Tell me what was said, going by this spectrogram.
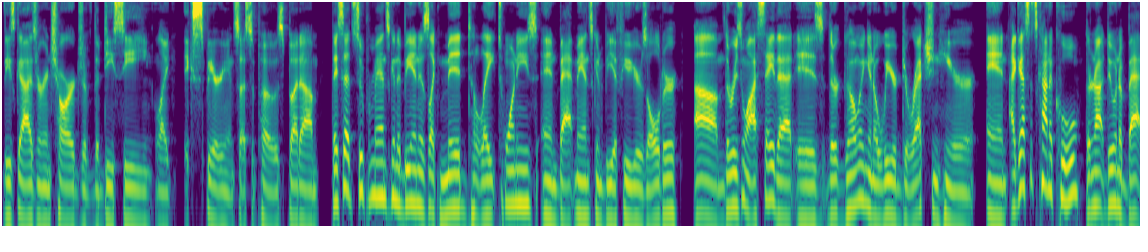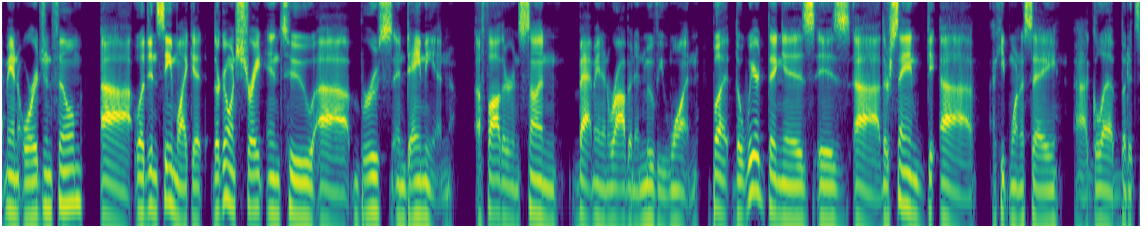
These guys are in charge of the DC like experience, I suppose. But um, they said Superman's going to be in his like mid to late twenties, and Batman's going to be a few years older. Um, the reason why I say that is they're going in a weird direction here, and I guess it's kind of cool. They're not doing a Batman origin film. Uh, well, it didn't seem like it. They're going straight into uh, Bruce and Damian, a father and son Batman and Robin in movie one. But the weird thing is, is uh, they're saying uh, I keep wanting to say uh, Gleb, but it's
